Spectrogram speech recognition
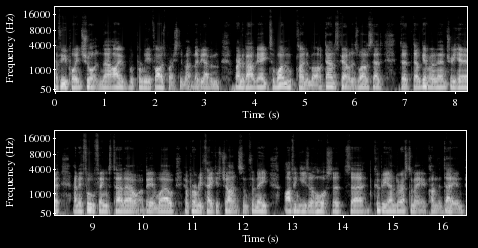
a few points points shorter than that. I would probably, if I was pricing him up, maybe have him around about the eight to one kind of mark. Dan Skelton as well said that they'll give him an entry here, and if all things turn out being well, he'll probably take his chance. And for me, I think he's a horse that uh, could be underestimated come the day, and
